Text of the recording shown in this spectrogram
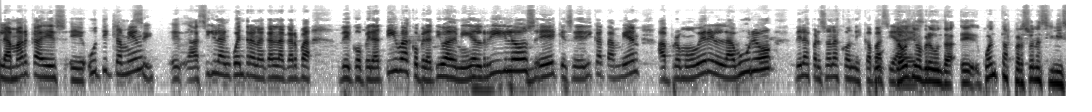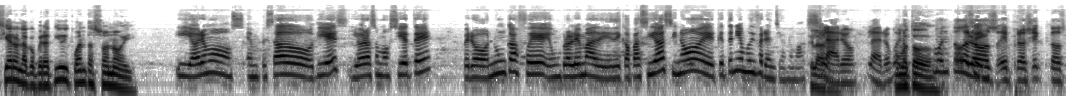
La marca es eh, UTIC también. Sí. Eh, así la encuentran acá en la carpa de cooperativas, cooperativa de Miguel Riglos, eh, que se dedica también a promover el laburo de las personas con discapacidades. La última pregunta, eh, ¿cuántas personas iniciaron la cooperativa y cuántas son hoy? Y habremos empezado 10 y ahora somos 7, pero nunca fue un problema de, de capacidad, sino eh, que teníamos diferencias nomás. Claro. Claro, claro. Como Bueno, todo. Como en todos Sí. los eh, proyectos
